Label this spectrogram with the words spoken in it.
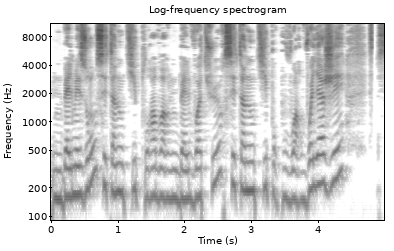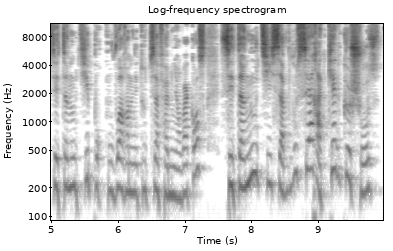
une belle maison, c'est un outil pour avoir une belle voiture, c'est un outil pour pouvoir voyager, c'est un outil pour pouvoir emmener toute sa famille en vacances, c'est un outil, ça vous sert à quelque chose,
